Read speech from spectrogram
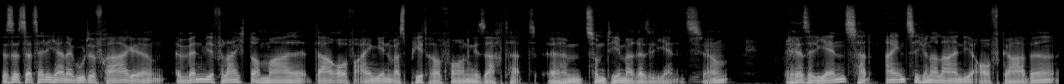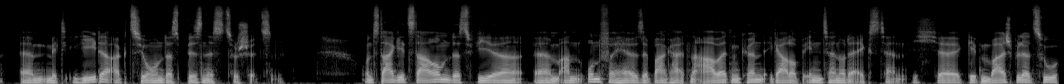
Das ist tatsächlich eine gute Frage. Wenn wir vielleicht noch mal darauf eingehen, was Petra vorhin gesagt hat ähm, zum Thema Resilienz. Ja? Resilienz hat einzig und allein die Aufgabe, ähm, mit jeder Aktion das Business zu schützen. Und da geht es darum, dass wir ähm, an Unvorhersehbarkeiten arbeiten können, egal ob intern oder extern. Ich äh, gebe ein Beispiel dazu.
